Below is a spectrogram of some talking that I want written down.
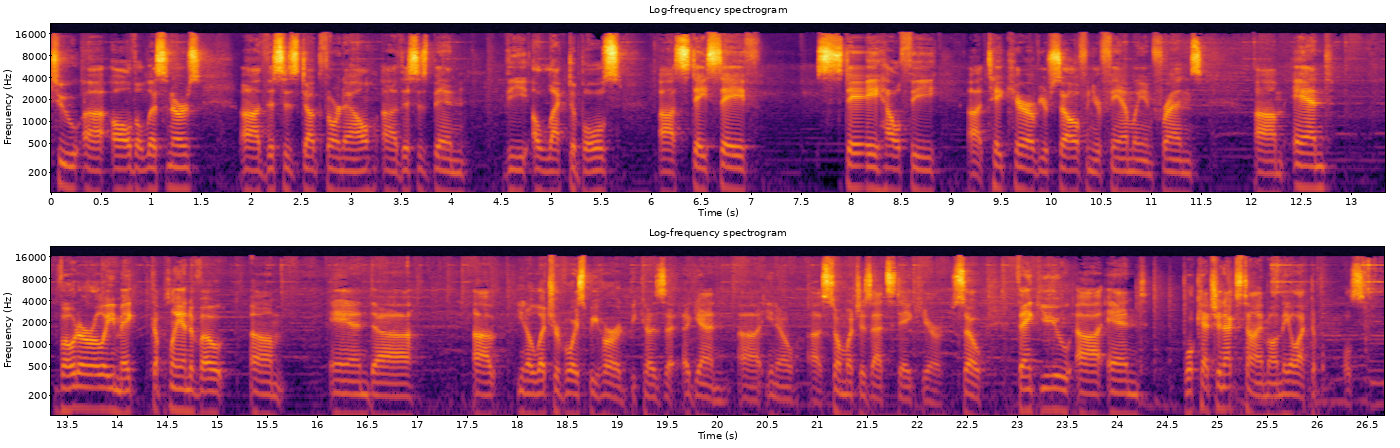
to uh, all the listeners, uh, this is Doug Thornell. Uh, this has been the Electables. Uh, stay safe, stay healthy, uh, take care of yourself and your family and friends, um, and vote early. Make a plan to vote, um, and uh, uh, you know let your voice be heard because uh, again, uh, you know uh, so much is at stake here. So thank you, uh, and we'll catch you next time on the Electables.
